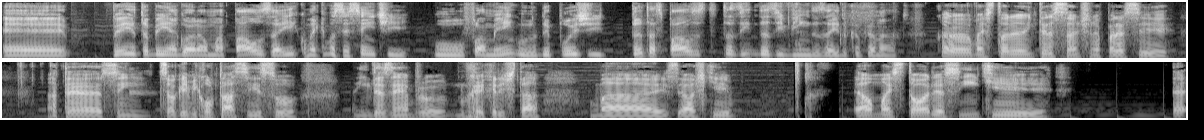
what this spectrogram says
É, veio também agora uma pausa aí. Como é que você sente o Flamengo depois de tantas pausas, tantas idas e vindas aí do campeonato? Cara, é uma história interessante, né? Parece até, assim, se alguém me contasse isso em dezembro, não ia acreditar. Mas eu acho que é uma história, assim, que. É,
